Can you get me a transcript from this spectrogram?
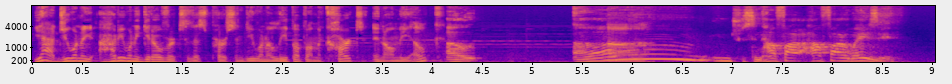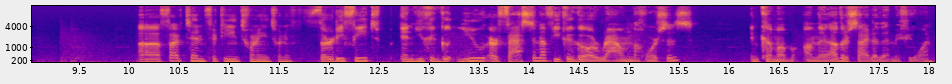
Yeah. Do you want to? How do you want to get over to this person? Do you want to leap up on the cart and on the elk? Oh. Oh, interesting. How far? How far away is he? Uh, 5, 10, 15, 20, 20, 30 feet. And you could go, you are fast enough, you could go around the horses and come up on the other side of them if you want.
